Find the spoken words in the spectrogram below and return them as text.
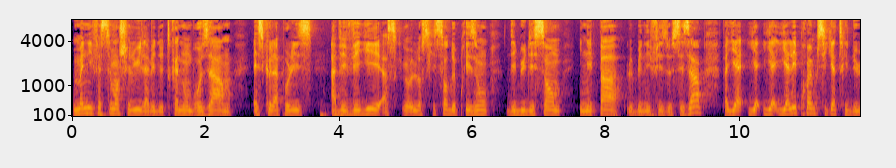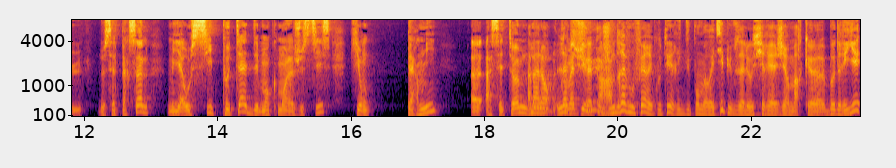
Manifestement, chez lui, il avait de très nombreuses armes. Est-ce que la police avait veillé à ce que, lorsqu'il sort de prison début décembre, il n'est pas le bénéfice de ses armes. il, y a, les problèmes psychiatriques de cette personne, mais il y a aussi peut-être des manquements à la justice qui ont permis euh, à cet homme ah bah de, alors, commettre Je voudrais vous faire écouter Eric Dupont-Moretti, puis vous allez aussi réagir, Marc euh, Baudrier.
